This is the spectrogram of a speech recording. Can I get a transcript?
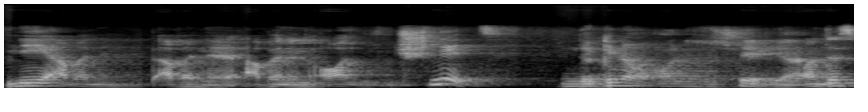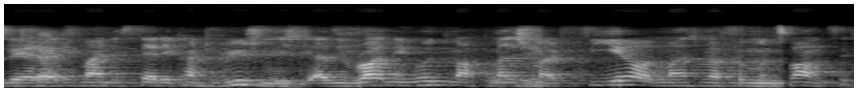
Nee, aber, ne, aber, ne, aber einen ordentlichen Schnitt. Ne, Genau, ordentliches Schnitt, ja. Und das wäre jetzt meine Steady Contribution. Ich, also Rodney Hood macht manchmal 4 und manchmal 25.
